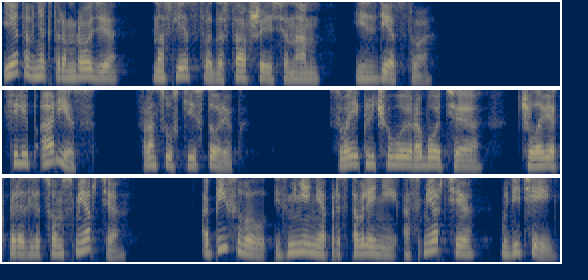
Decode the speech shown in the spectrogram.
И это в некотором роде наследство, доставшееся нам из детства. Филипп Ариес, французский историк, в своей ключевой работе «Человек перед лицом смерти» описывал изменение представлений о смерти у детей.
